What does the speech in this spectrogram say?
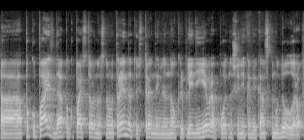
а, покупать, да, покупать в сторону основного тренда, то есть тренда именно на укрепление евро по отношению к американскому доллару.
